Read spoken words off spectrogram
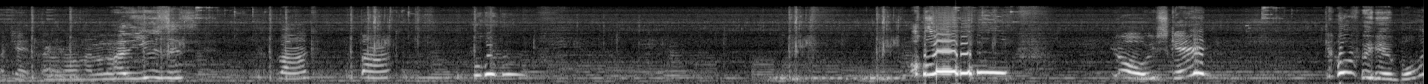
I can't. I don't know. I don't know how to use this. Bonk. Bonk. Oh! Yo, you scared? Get over here, boy.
